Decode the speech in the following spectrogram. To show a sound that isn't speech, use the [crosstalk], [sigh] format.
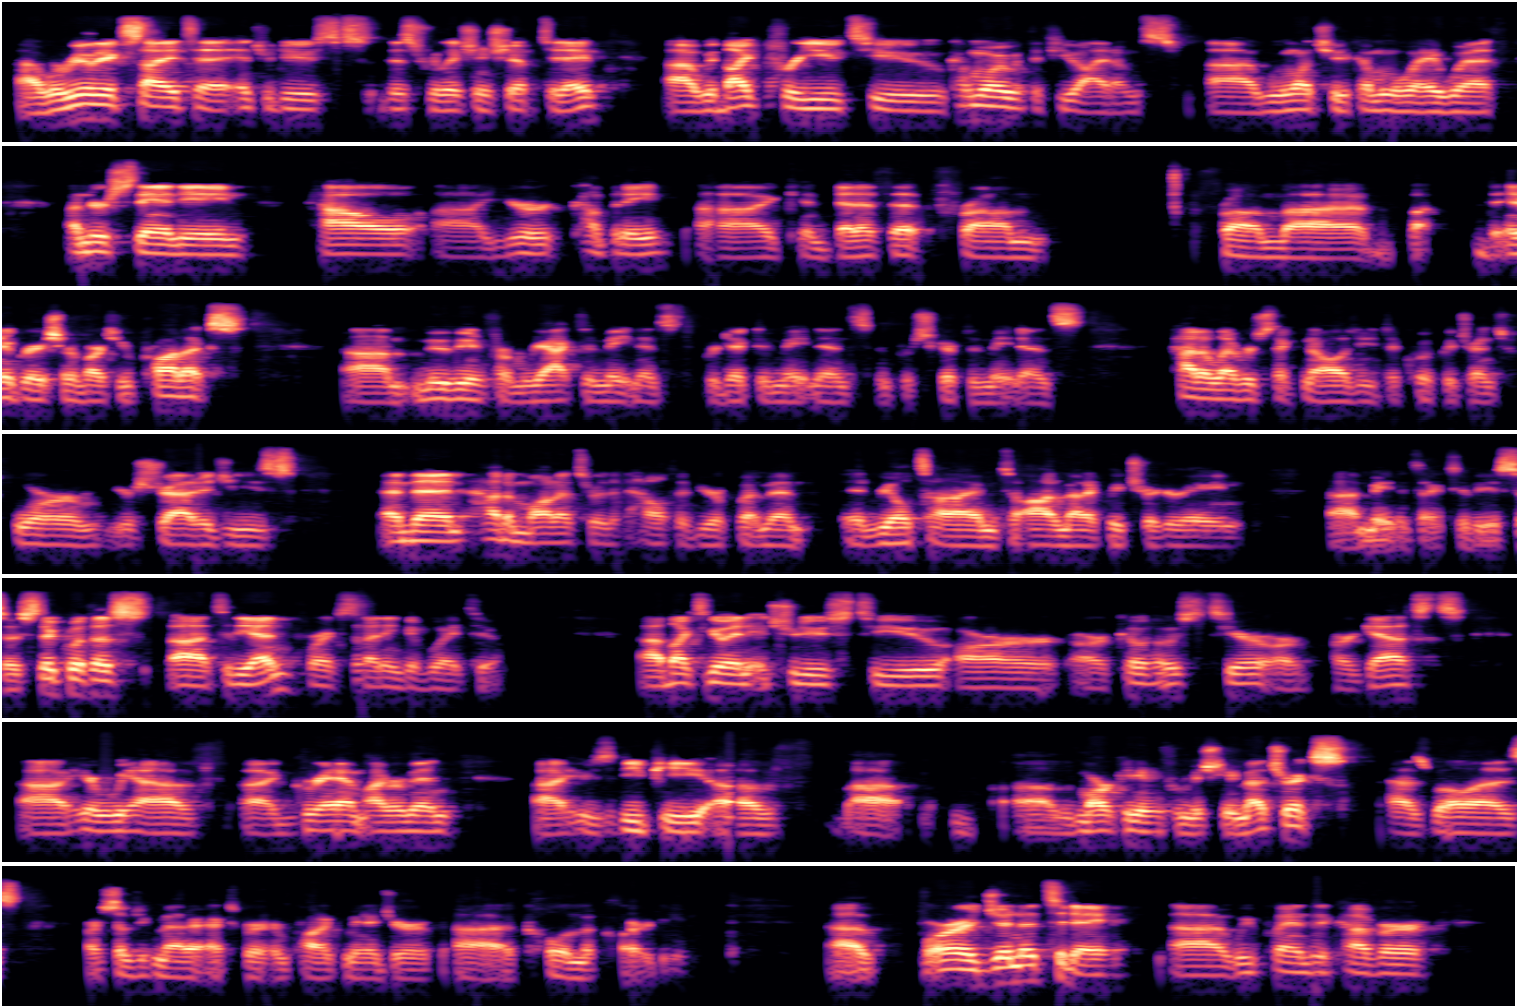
uh, we're really excited to introduce this relationship today. Uh, we'd like for you to come away with a few items. we want you to come away with understanding how uh, your company uh, can benefit from from uh, the integration of our two products, um, moving from reactive maintenance to predictive maintenance and prescriptive maintenance, how to leverage technology to quickly transform your strategies, and then how to monitor the health of your equipment in real time to automatically triggering uh, maintenance activities. So stick with us uh, to the end for an exciting giveaway too. I'd like to go ahead and introduce to you our, our co-hosts here, our, our guests. Uh, here we have uh, Graham Immerman, uh, who's VP of marketing for Machine Metrics, as well as our subject matter expert and product manager, Colin McClarty. for our agenda today, we plan to cover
